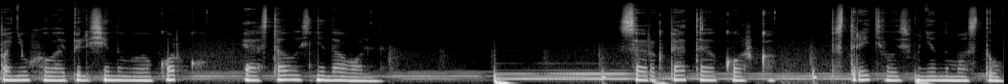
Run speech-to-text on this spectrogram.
понюхала апельсиновую корку и осталась недовольна. Сорок пятая кошка встретилась мне на мосту.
